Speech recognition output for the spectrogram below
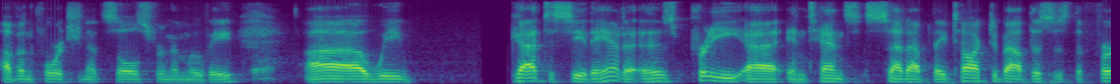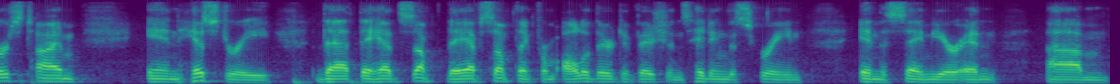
of Unfortunate Souls from the movie. Uh, we got to see they had a it was pretty uh, intense setup. They talked about this is the first time in history that they had some they have something from all of their divisions hitting the screen in the same year, and um,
